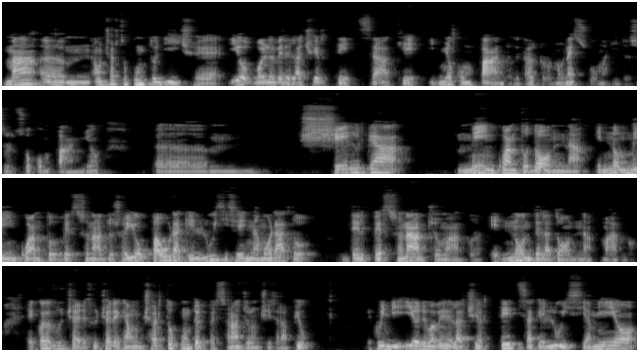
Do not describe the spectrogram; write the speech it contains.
ma ehm, a un certo punto dice io voglio avere la certezza che il mio compagno, che tra l'altro non è suo marito, è il suo compagno, ehm, scelga me in quanto donna e non me in quanto personaggio. Cioè io ho paura che lui si sia innamorato del personaggio Margot e non della donna Margot. E cosa succede? Succede che a un certo punto il personaggio non ci sarà più. E quindi io devo avere la certezza che lui sia mio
